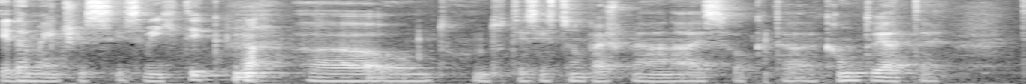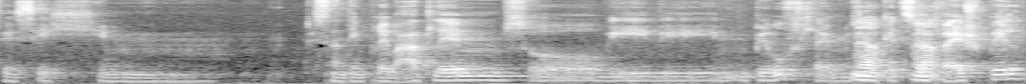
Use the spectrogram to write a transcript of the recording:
jeder Mensch ist, ist wichtig. Ja. und, und das ist zum Beispiel einer, ich sag, der Grundwerte, die sich im das sind im Privatleben so wie, wie im Berufsleben. Ich ja, sage jetzt ja. ein Beispiel,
